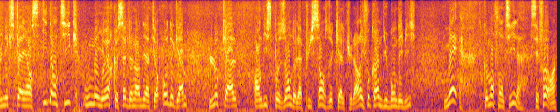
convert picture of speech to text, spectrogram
une expérience identique ou meilleure que celle d'un ordinateur haut de gamme, local, en disposant de la puissance de calcul. Alors il faut quand même du bon débit, mais comment font-ils? C'est fort, hein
